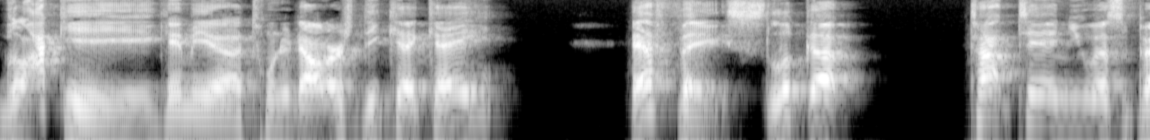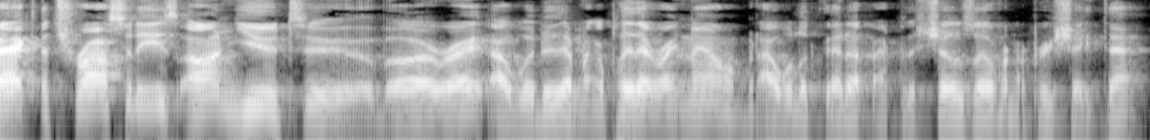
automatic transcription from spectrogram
Glocky gave me a twenty dollars DKK. F face. Look up top ten US backed atrocities on YouTube. All right, I will do that. I'm not gonna play that right now, but I will look that up after the show's over, and I appreciate that.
